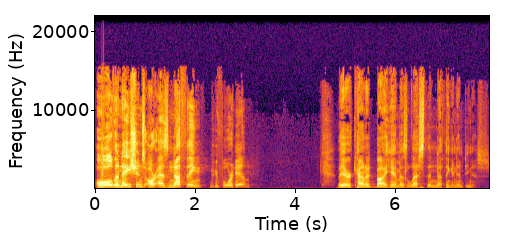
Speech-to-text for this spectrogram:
All the nations are as nothing before him. They are counted by him as less than nothing and emptiness.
